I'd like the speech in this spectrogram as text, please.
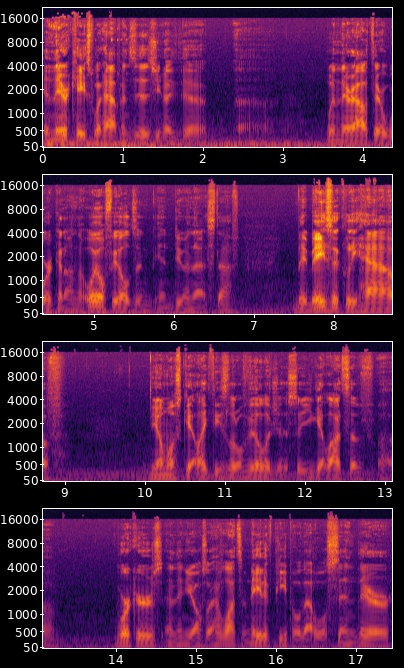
In their case, what happens is you know the when they're out there working on the oil fields and, and doing that stuff, they basically have you almost get like these little villages. So you get lots of uh, workers, and then you also have lots of native people that will send their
